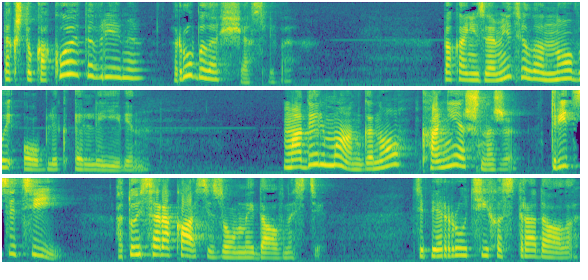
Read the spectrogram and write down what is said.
Так что какое-то время Ру была счастлива, пока не заметила новый облик Элли Ивин. Модель манго, но, конечно же, 30, а то и 40 сезонной давности – Теперь Ру тихо страдала,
